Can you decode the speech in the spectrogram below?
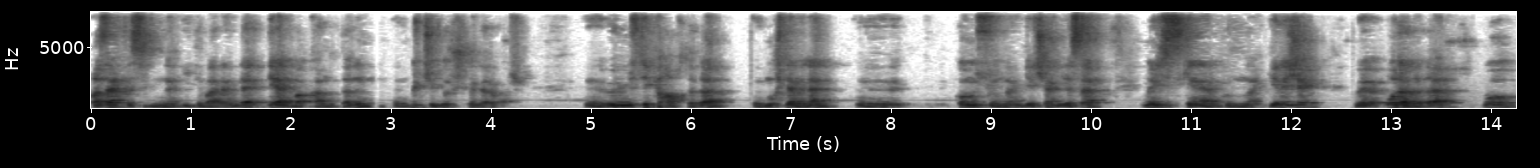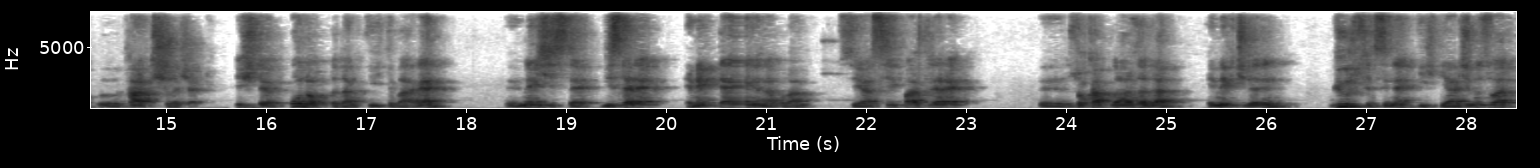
Pazartesi günden itibaren de diğer bakanlıkların e, bütçe görüşmeleri var. Önümüzdeki haftada muhtemelen komisyondan geçen yasa Meclis Genel Kurulu'na gelecek ve orada da bu tartışılacak. İşte o noktadan itibaren mecliste bizlere emekten yana olan siyasi partilere, e, sokaklarda da emekçilerin gür sesine ihtiyacımız var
